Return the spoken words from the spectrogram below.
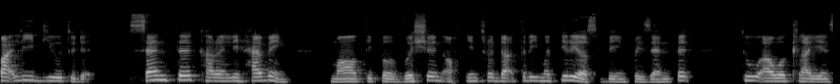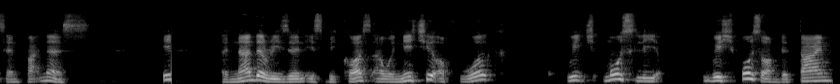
partly due to the center currently having multiple versions of introductory materials being presented to our clients and partners. Another reason is because our nature of work, which mostly, which most of the time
